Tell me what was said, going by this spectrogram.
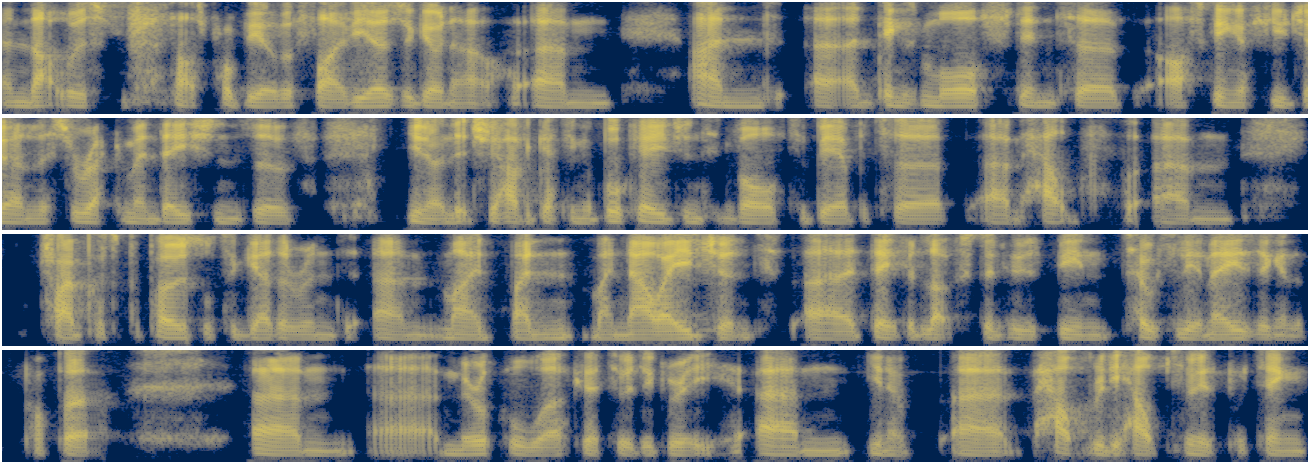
and that was that's probably over five years ago now. Um, and uh, and things morphed into asking a few journalists for recommendations of, you know, literally having getting a book agent involved to be able to um, help um, try and put a proposal together. And um, my my my now agent, uh, David Luxton, who's been totally amazing and a proper um, uh, miracle worker to a degree. Um, you know, uh, helped really helped me with putting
